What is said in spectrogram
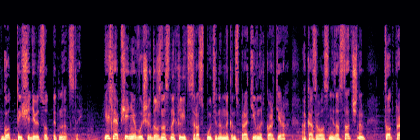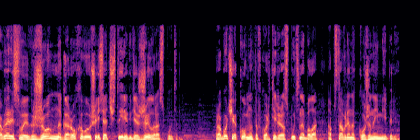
Год 1915. Если общение высших должностных лиц с Распутиным на конспиративных квартирах оказывалось недостаточным, то отправляли своих жен на Гороховую 64, где жил Распутин. Рабочая комната в квартире Распутина была обставлена кожаной мебелью.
